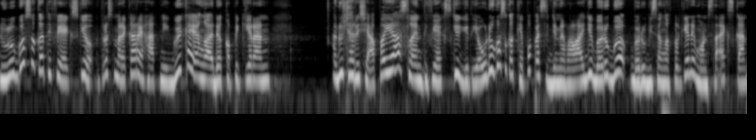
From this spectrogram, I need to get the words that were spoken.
dulu gue suka TVXQ, terus mereka rehat nih. Gue kayak nggak ada kepikiran aduh cari siapa ya selain TVXQ gitu. Ya udah gue suka K-pop as general aja. Baru gue baru bisa ngekliknya di Monster X kan.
